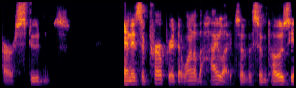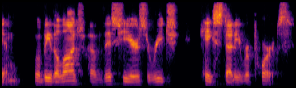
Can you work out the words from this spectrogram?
our students. And it's appropriate that one of the highlights of the symposium will be the launch of this year's REACH case study reports.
